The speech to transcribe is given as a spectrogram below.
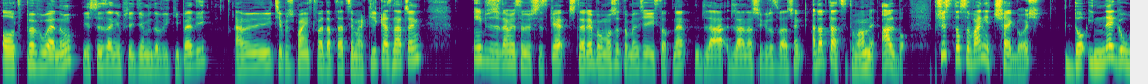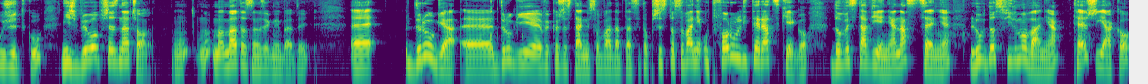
od PWN-u, jeszcze zanim przejdziemy do Wikipedii. A mianowicie, proszę Państwa, adaptacja ma kilka znaczeń i przeczytamy sobie wszystkie, cztery, bo może to będzie istotne dla, dla naszych rozważań. Adaptację to mamy albo przystosowanie czegoś do innego użytku niż było przeznaczone. Mm, No, ma, ma to sens jak najbardziej. E, Druga, e, drugie wykorzystanie słowa adaptacja to przystosowanie utworu literackiego do wystawienia na scenie lub do sfilmowania, też jako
